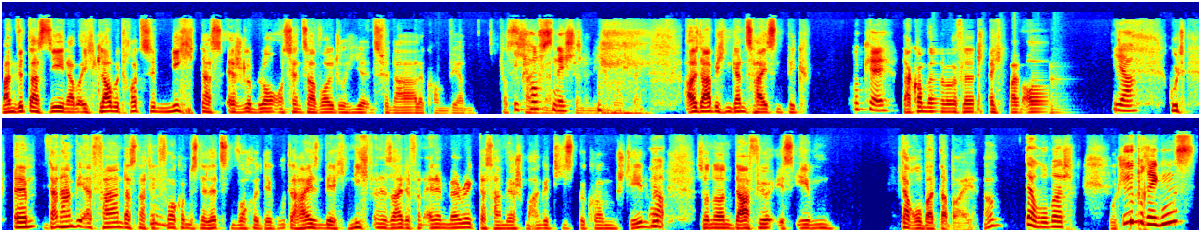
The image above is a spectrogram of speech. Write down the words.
Man wird das sehen, aber ich glaube trotzdem nicht, dass Azure Leblanc und Senza Volto hier ins Finale kommen werden. Das Ich an der nicht. Nicht vorstellen. Also da habe ich einen ganz heißen Pick. Okay, Da kommen wir aber vielleicht gleich beim Au ja. Gut, ähm, dann haben wir erfahren, dass nach den Mhm. Vorkommnissen der letzten Woche der gute Heisenberg nicht an der Seite von Adam Merrick, das haben wir ja schon mal angeteased bekommen, stehen wird, sondern dafür ist eben der Robert dabei. Ne? Der Robert. Gut. Übrigens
